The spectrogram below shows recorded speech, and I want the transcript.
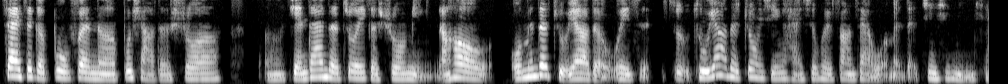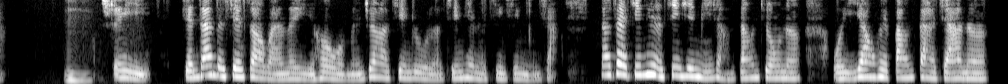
在这个部分呢，不晓得说，嗯，简单的做一个说明，然后我们的主要的位置，主主要的重心还是会放在我们的静心冥想。嗯，所以。简单的介绍完了以后，我们就要进入了今天的静心冥想。那在今天的静心冥想当中呢，我一样会帮大家呢，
